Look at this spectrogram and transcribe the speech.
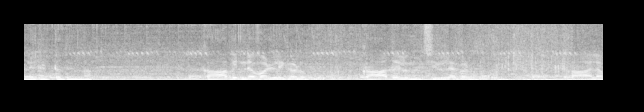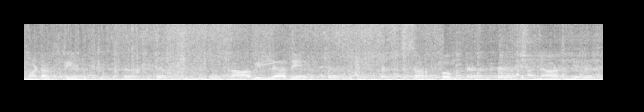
തളിരിട്ടു നിന്ന കാവിന്റെ വള്ളികളും കാതലും ചില്ലകളും കാലമടർത്തിയെടുത്തു. കാവില്ലാതെ സർപ്പം അനാഥയായി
